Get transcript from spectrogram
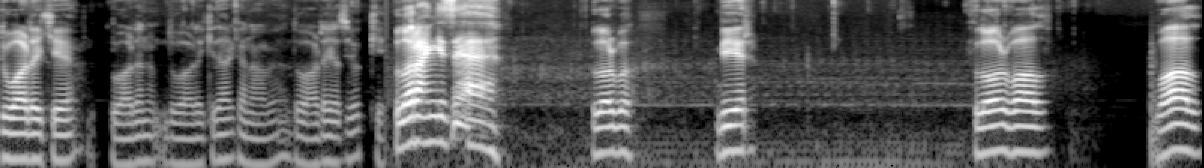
duvardaki. Duvardan duvardaki derken abi duvarda yazı yok ki. Floor hangisi? Floor bu. Bir. Floor wall. Wall.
